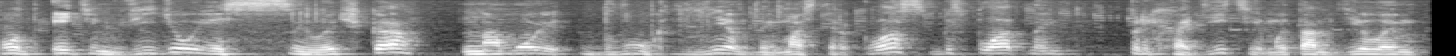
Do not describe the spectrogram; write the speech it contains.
Под этим видео есть ссылочка на мой двухдневный мастер-класс бесплатный. Приходите, мы там делаем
